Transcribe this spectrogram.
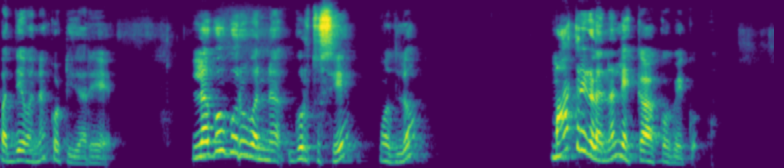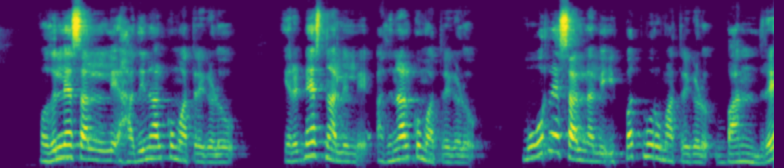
ಪದ್ಯವನ್ನು ಕೊಟ್ಟಿದ್ದಾರೆ. ಲಘು ಗುರುವನ್ನು ಗುರುತಿಸಿ ಮೊದಲು ಮಾತ್ರೆಗಳನ್ನು ಲೆಕ್ಕ ಹಾಕೋಬೇಕು. ಮೊದಲನೇ ಸಾಲಿನಲ್ಲಿ ಹದಿನಾಲ್ಕು ಮಾತ್ರೆಗಳು, ಎರಡನೇ ಸಾಲಿನಲ್ಲಿ ಹದಿನಾಲ್ಕು ಮಾತ್ರೆಗಳು, ಮೂರನೇ ಸಾಲಿನಲ್ಲಿ ಇಪ್ಪತ್ತ್ಮೂರು ಮಾತ್ರೆಗಳು ಬಂದರೆ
